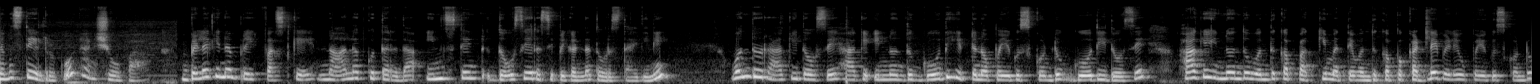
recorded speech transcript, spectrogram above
ನಮಸ್ತೆ ಎಲ್ರಿಗೂ, ನಾನು ಶೋಭಾ. ಬೆಳಗಿನ ಬ್ರೇಕ್ಫಾಸ್ಟ್ಗೆ ನಾಲ್ಕು ಥರದ ಇನ್ಸ್ಟೆಂಟ್ ದೋಸೆ ರೆಸಿಪಿಗಳನ್ನ ತೋರಿಸ್ತಾ ಇದ್ದೀನಿ. ಒಂದು ರಾಗಿ ದೋಸೆ, ಹಾಗೆ ಇನ್ನೊಂದು ಗೋಧಿ ಹಿಟ್ಟನ್ನು ಉಪಯೋಗಿಸ್ಕೊಂಡು ಗೋಧಿ ದೋಸೆ, ಹಾಗೆ ಇನ್ನೊಂದು ಒಂದು ಕಪ್ ಅಕ್ಕಿ ಮತ್ತು ಒಂದು ಕಪ್ ಕಡಲೆಬೇಳೆ ಉಪಯೋಗಿಸ್ಕೊಂಡು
